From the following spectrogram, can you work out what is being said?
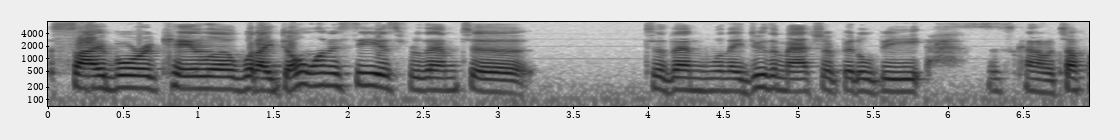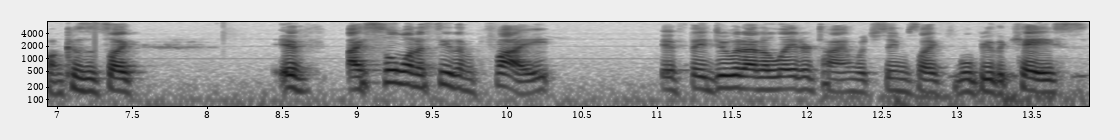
Cyborg, Kayla. What I don't want to see is for them to to then when they do the matchup, it'll be this is kind of a tough one because it's like if I still want to see them fight, if they do it at a later time, which seems like will be the case,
